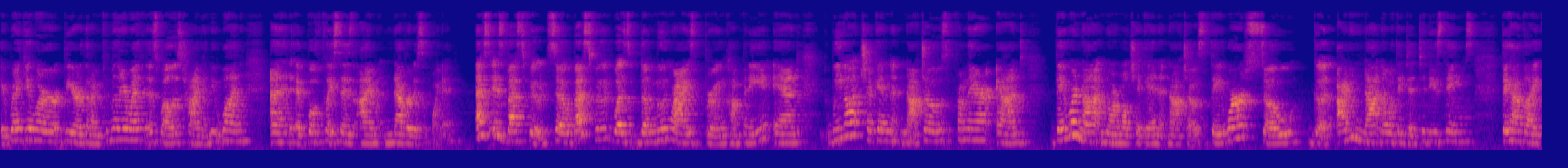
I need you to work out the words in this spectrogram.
a regular beer that I'm familiar with, as well as trying a new one. And at both places, I'm never disappointed. Next is Best Food. So Best Food was the Moonrise Brewing Company, and we got chicken nachos from there, and they were not normal chicken nachos. They were so good. I do not know what they did to these things. They had like,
